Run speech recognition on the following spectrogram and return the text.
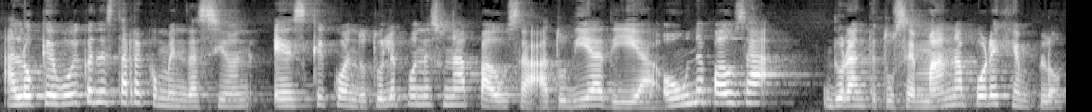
A lo que voy con esta recomendación es que cuando tú le pones una pausa a tu día a día o una pausa durante tu semana, por ejemplo,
